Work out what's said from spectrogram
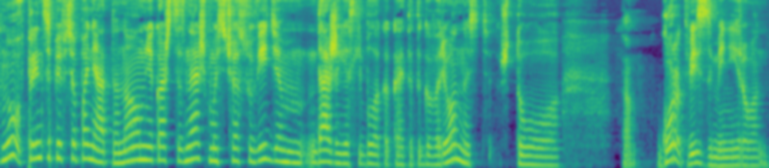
Ну, в принципе, все понятно, но мне кажется, знаешь, мы сейчас увидим, даже если была какая-то договоренность, что там, город весь заминирован,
